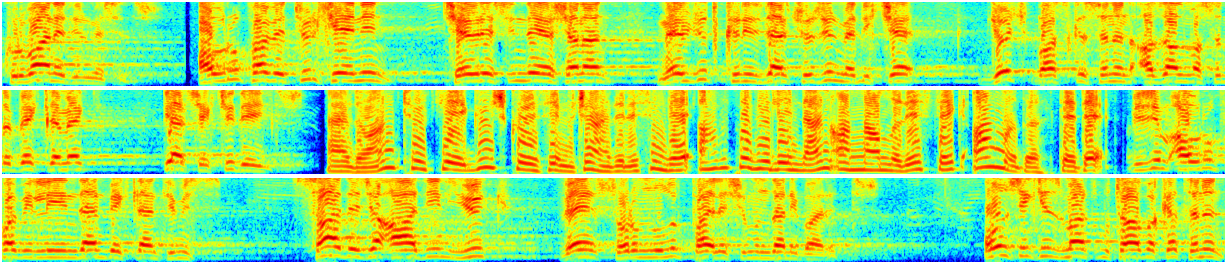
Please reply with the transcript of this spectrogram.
kurban edilmesidir. Avrupa ve Türkiye'nin çevresinde yaşanan mevcut krizler çözülmedikçe göç baskısının azalmasını beklemek gerçekçi değildir. Erdoğan, Türkiye güç krizi mücadelesinde Avrupa Birliği'nden anlamlı destek almadı dedi. Bizim Avrupa Birliği'nden beklentimiz sadece adil yük ve sorumluluk paylaşımından ibarettir. 18 Mart mutabakatının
